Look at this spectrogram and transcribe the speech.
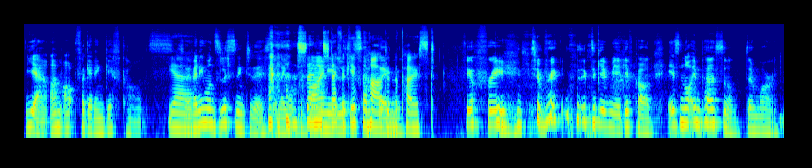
yeah, I'm up for getting gift cards. Yeah. So if anyone's listening to this and they want to buy me a a gift card in the post. feel free to bring to give me a gift card. It's not impersonal. Don't worry.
